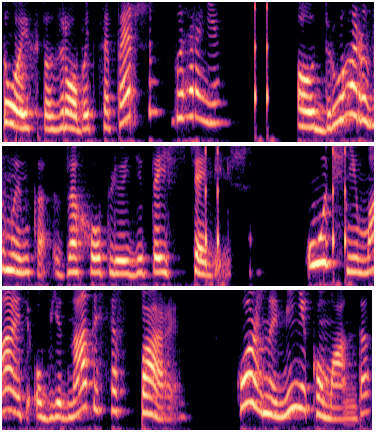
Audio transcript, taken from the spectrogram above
Той, хто зробить це першим, виграє. А от друга розминка захоплює дітей ще більше. Учні мають об'єднатися в пари. Кожна міні-команда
